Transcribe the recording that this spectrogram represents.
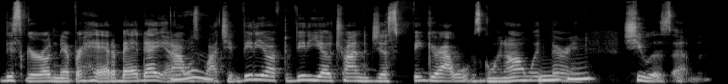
this girl never had a bad day and yeah. i was watching video after video trying to just figure out what was going on with mm-hmm. her and mm-hmm. she was um,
